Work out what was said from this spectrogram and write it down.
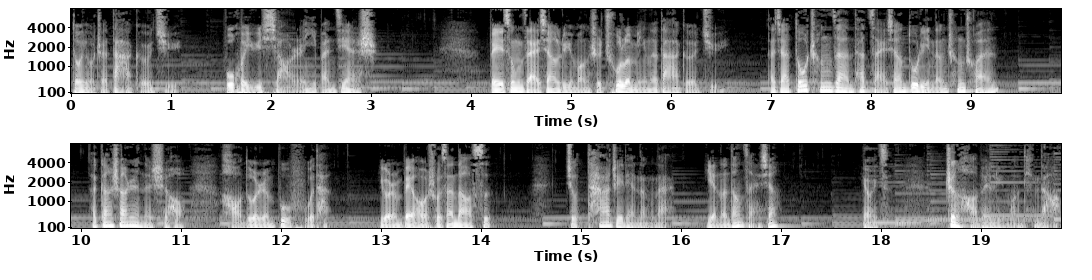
都有着大格局，不会与小人一般见识。北宋宰相吕蒙是出了名的大格局，大家都称赞他宰相肚里能撑船。他刚上任的时候，好多人不服他，有人背后说三道四，就他这点能耐，也能当宰相？有一次，正好被吕蒙听到了。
